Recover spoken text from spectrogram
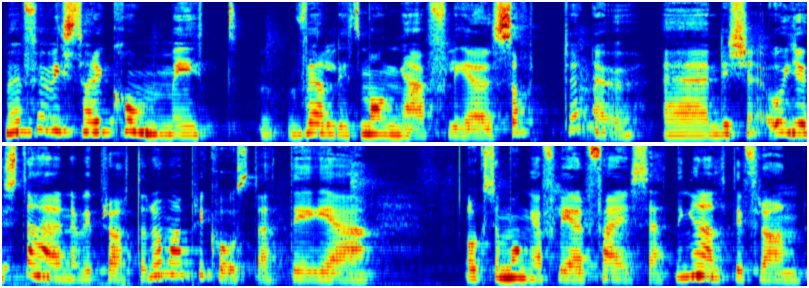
men för visst har det kommit väldigt många fler sorter nu. Eh, och just det här när vi pratade om aprikos, att det är också många fler färgsättningar. Alltifrån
